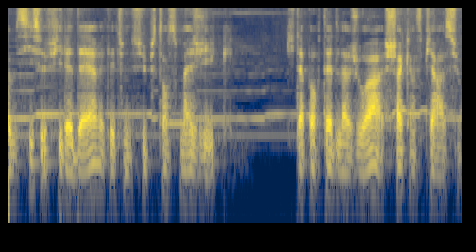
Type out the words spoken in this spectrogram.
comme si ce filet d'air était une substance magique qui t'apportait de la joie à chaque inspiration.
